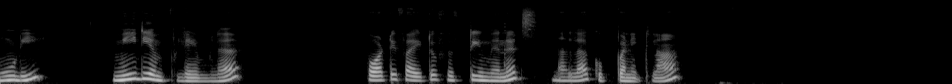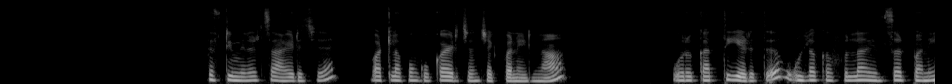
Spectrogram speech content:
மூடி மீடியம் ஃப்ளேமில் forty five to fifty minutes நல்லா குக் பண்ணிக்கலாம். ஃபிஃப்டி மினிட்ஸ் ஆகிடுச்சு வட்டலப்பம் குக் ஆகிடுச்சுன்னு செக் பண்ணிடலாம். ஒரு கத்தி எடுத்து உள்ளக்க ஃபுல்லாக இன்சர்ட் பண்ணி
